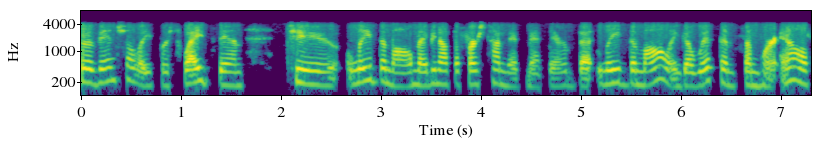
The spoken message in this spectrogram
who eventually persuades them to leave the mall, maybe not the first time they've met there, but leave the mall and go with them somewhere else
